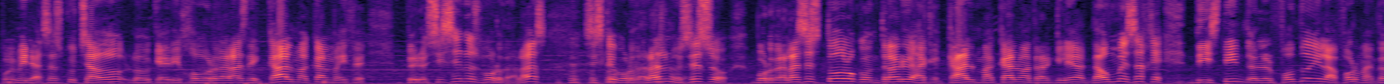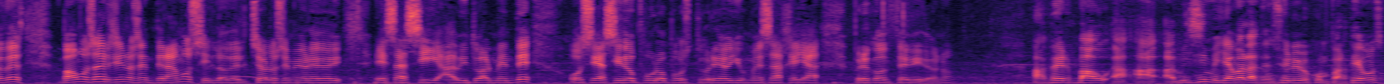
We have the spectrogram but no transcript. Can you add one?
pues mira, se ha escuchado lo que dijo Bordalás de calma, calma. dice, pero si ese no es Bordalás. Si es que Bordalás no es eso. Bordalás es todo lo contrario a que calma, calma, tranquilidad. Da un mensaje distinto en el fondo y en la forma. Entonces, vamos a ver si nos enteramos si lo del Cholo Simeone de hoy es así habitualmente o si ha sido puro postureo y un mensaje ya preconcebido, ¿no? A ver, Mau, a, mí sí me llama la atención y lo compartíamos.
